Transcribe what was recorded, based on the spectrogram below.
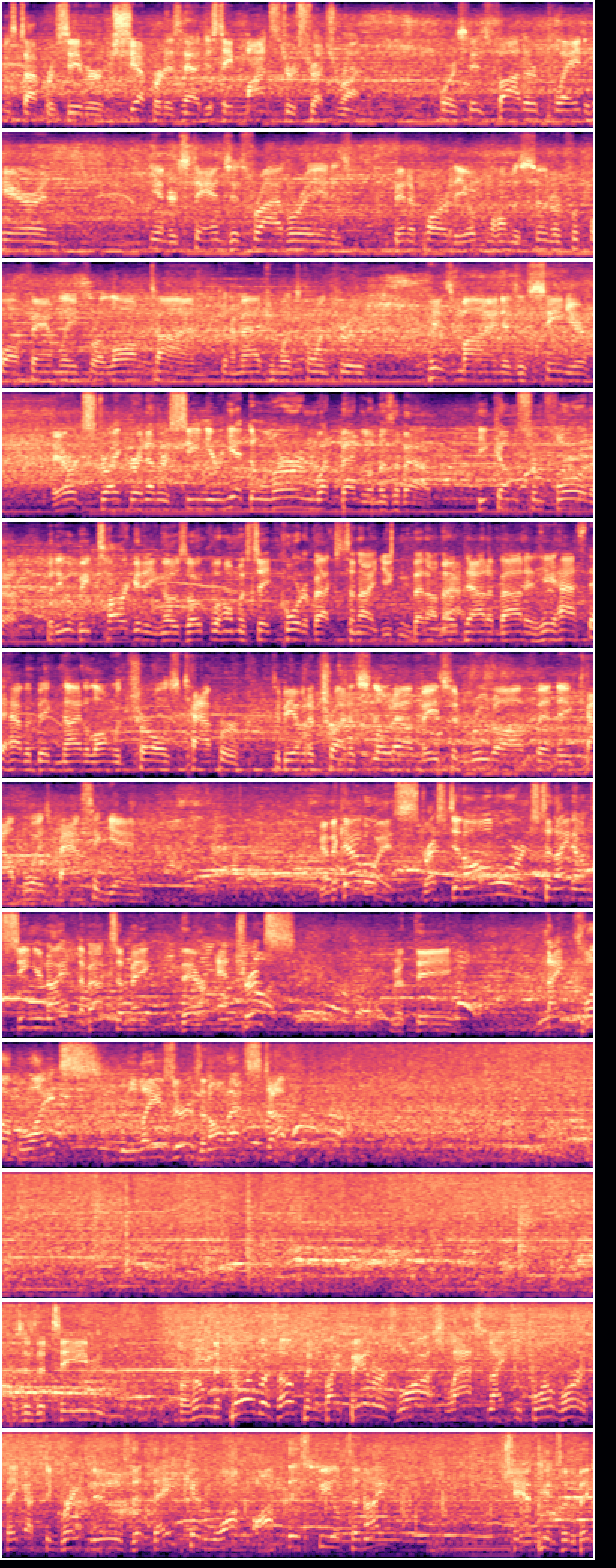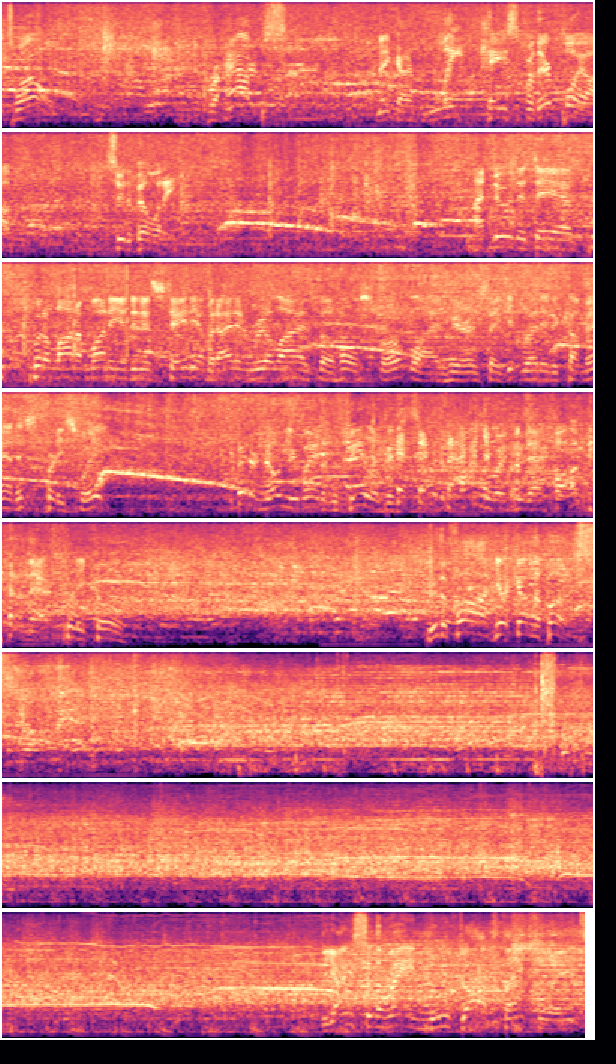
His top receiver, Shepard, has had just a monster stretch run. Of course, his father played here, and he understands this rivalry and has been a part of the Oklahoma Sooner football family for a long time. Can imagine what's going through his mind as a senior. Eric Striker, another senior, he had to learn what Bedlam is about. He comes from Florida, but he will be targeting those Oklahoma State quarterbacks tonight. You can bet on No that. No doubt about it. He has to have a big night along with Charles Tapper to be able to try to slow down Mason Rudolph and the Cowboys passing game. And the Cowboys dressed in all orange tonight on senior night and about to make their entrance with the nightclub lights and lasers and all that stuff. This is a team for whom the door was opened by Baylor's loss last night in Fort Worth. They got the great news that they can walk off this field tonight champions of the Big 12. Perhaps make a late case for their playoff suitability. I knew that they have put a lot of money into this stadium, but I didn't realize the whole strobe light here as they get ready to come in. This is pretty sweet. You better know your way to the field because it's backing your way through that fog down there. Pretty cool. Through the fog, here come the Pokes. The ice and the rain moved off, thankfully.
